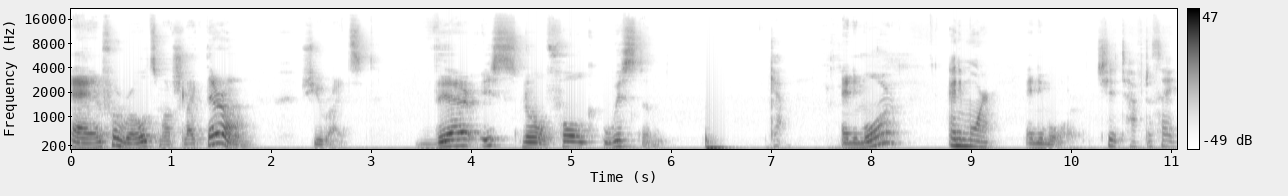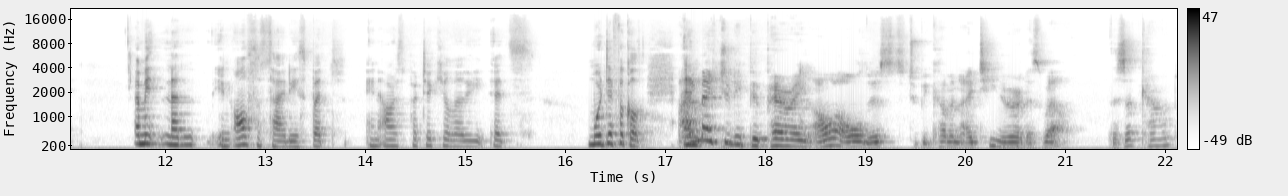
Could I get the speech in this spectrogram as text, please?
and for roles much like their own. She writes, There is no folk wisdom Yeah. anymore, Anymore, anymore. she'd have to say. I mean, not in all societies, but in ours particularly, it's more difficult. I'm actually preparing our oldest to become an IT nerd as well. Does that count?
